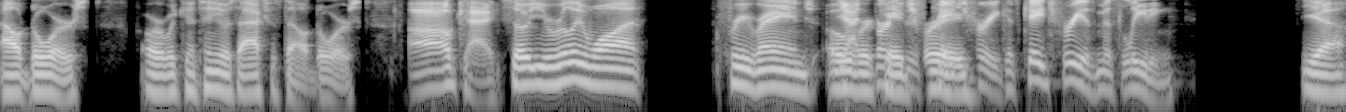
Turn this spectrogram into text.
outdoors or with continuous access to outdoors. Oh, okay. So you really want free range over versus cage free. Cage free because cage free is misleading. Yeah.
